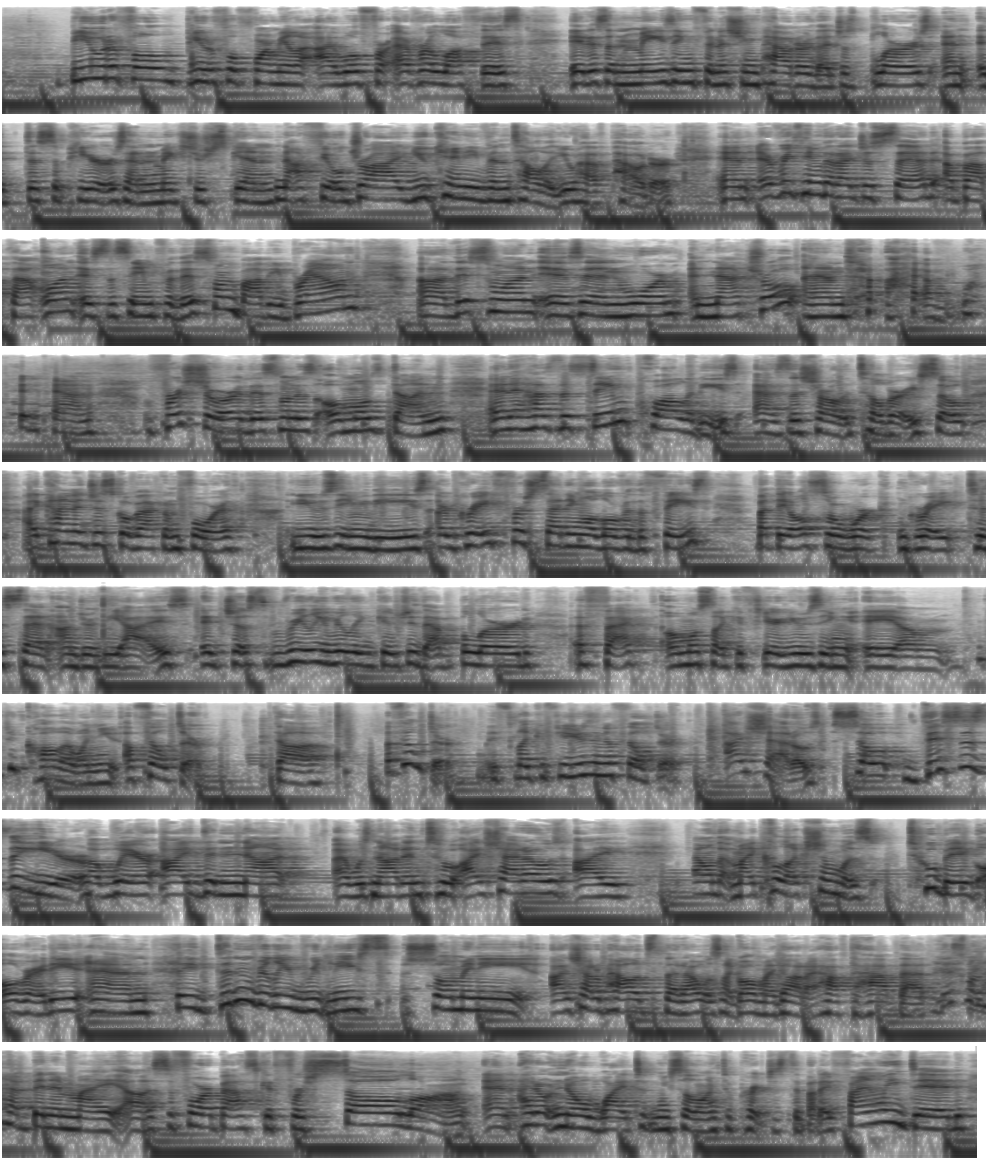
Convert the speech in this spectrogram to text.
Beautiful, beautiful formula. I will forever love this. It is an amazing finishing powder that just blurs and it disappears and makes your skin not feel dry. You can't even tell that you have powder. And everything that I just said about that one is the same for this one, Bobbi Brown. Uh, this one is in Warm and Natural and I have one Pan for sure. This one is almost done and it has the same qualities as the Charlotte Tilbury. So I kind of just go back and forth using these. They're great for setting all over the face, but they also work great to set under the eyes. It just really, really gives you that blurred effect, almost like if you're using a, um, what do you call that when you, a filter. Duh. A filter, if like if you're using a filter. Eyeshadows. So this is the year where I did not, I was not into eyeshadows. I found that my collection was too big already and they didn't really release so many eyeshadow palettes that I was like, oh my god, I have to have that. This one had been in my uh, Sephora basket for so long and I don't know why it took me so long to purchase it, but I finally did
